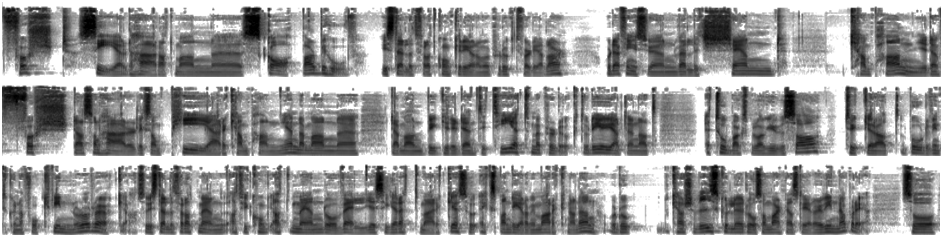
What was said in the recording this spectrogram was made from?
först ser det här att man eh, skapar behov istället för att konkurrera med produktfördelar. Och där finns ju en väldigt känd kampanj, den första sån här liksom PR-kampanjen där man, eh, där man bygger identitet med produkt. Och det är egentligen att ett tobaksbolag i USA tycker att borde vi inte kunna få kvinnor att röka? Så istället för att män, att vi, att män då väljer cigarettmärke så expanderar vi marknaden och då kanske vi skulle då som marknadsledare vinna på det. Så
